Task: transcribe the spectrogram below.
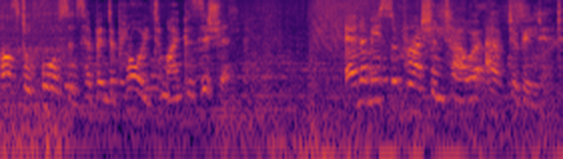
Hostile forces have been deployed to my position. Enemy suppression tower activated.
